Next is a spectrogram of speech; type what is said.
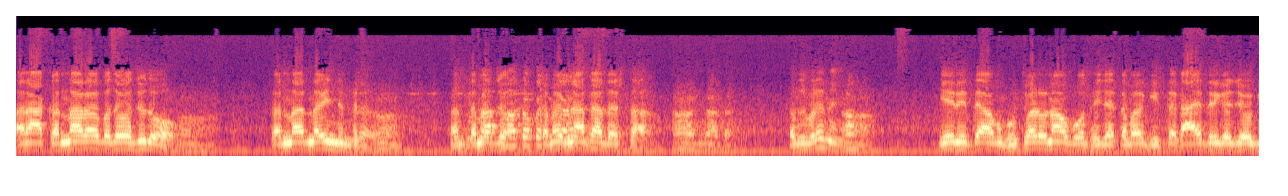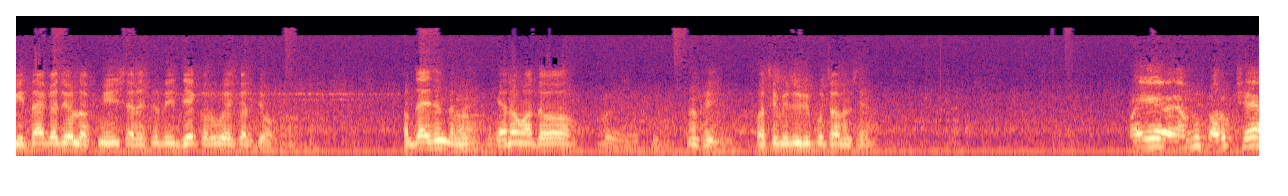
અને આ કરનારો બધો જુદો. કરનાર નવીન ચંદ્ર. અને તમે તમે જ્ઞાતા દ્રષ્ટા. સમજ પડે ને? એ રીતે આમ ગૂંચવાડો ના ઊભો થઈ જાય. તમારે ગીતા ગાયત્રી કરજો ગીતા કરજો લક્ષ્મી સરસ્વતી જે કરવું એ કરજો. સમજાય છે ને તમે એનો વાંધો નથી. પછી બીજું શું પૂછવાનું છે? પણ એમનું સ્વરૂપ છે?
